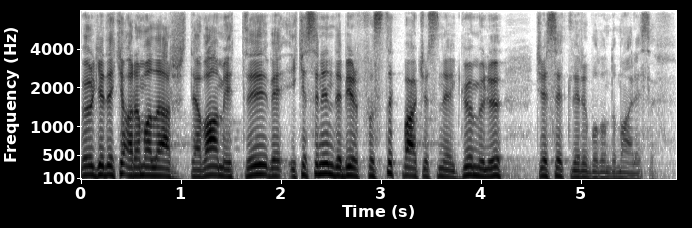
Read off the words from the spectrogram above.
Bölgedeki aramalar devam etti ve ikisinin de bir fıstık bahçesine gömülü cesetleri bulundu maalesef.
